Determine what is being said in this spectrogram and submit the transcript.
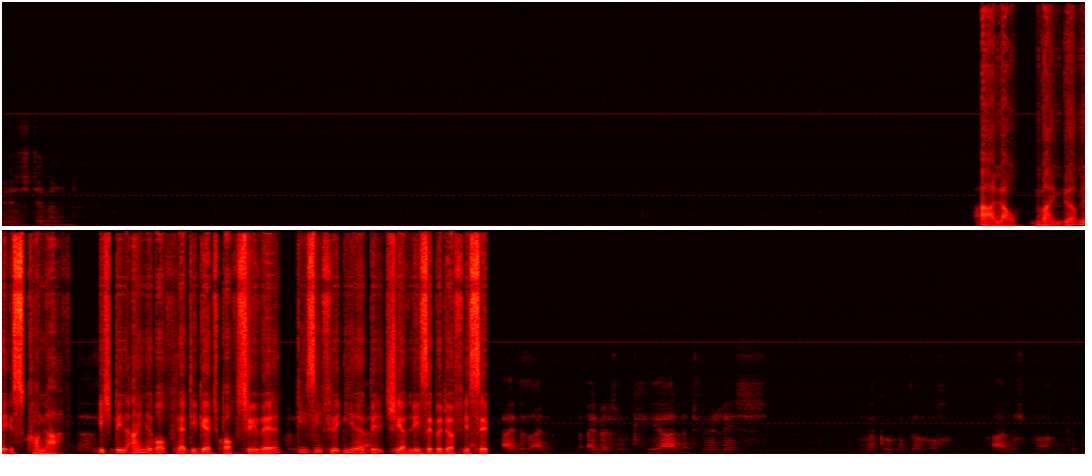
natürliche Stimmen. Hallo, mein Name ist Connor. Ich bin eine hochwertige Sprachschere, die Sie für Ihre Bildschirmlesebedürfnisse... Eindeutig ein Kerl natürlich. Mal gucken, ob es auch andere Sprachen gibt.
